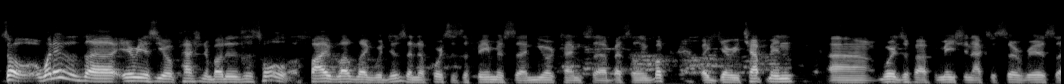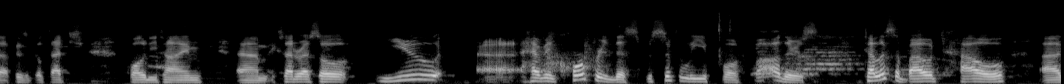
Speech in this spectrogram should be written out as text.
So one of the areas you're passionate about is this whole five love languages, and of course, it's a famous uh, New York Times uh, best-selling book by Gary Chapman. Uh, words of affirmation, acts of service, uh, physical touch, quality time, um, etc. So you uh, have incorporated this specifically for fathers. Tell us about how uh,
